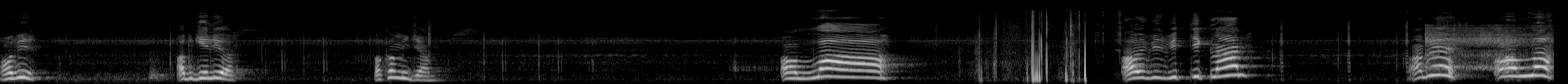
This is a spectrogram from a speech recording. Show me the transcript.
Abi. Abi geliyor. Bakamayacağım. Allah. Abi biz bittik lan. Abi Allah.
